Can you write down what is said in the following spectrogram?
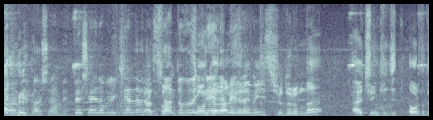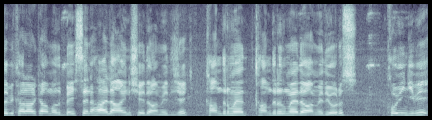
ya biz başlayalım. Biz 5 ayda bunu ikna edemedik. Ya bu son, son karar veremeyiz şu durumda. Ya çünkü cid- ortada bir karar kalmadı. 5 sene hala aynı şey devam edecek. Kandırmaya kandırılmaya devam ediyoruz. Koyun gibi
